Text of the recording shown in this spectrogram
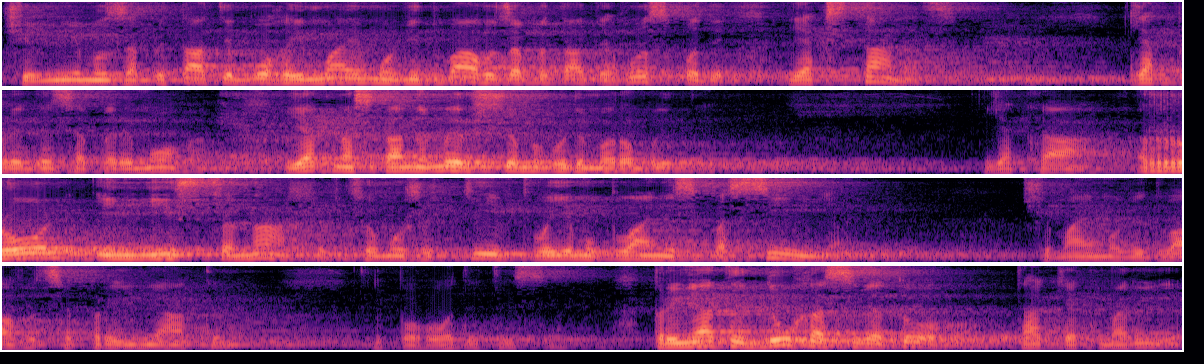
Чи вміємо запитати Бога і маємо відвагу запитати, Господи, як станеться? Як прийдеться перемога? Як настане мир, що ми будемо робити? Яка роль і місце наше в цьому житті, в Твоєму плані спасіння? Чи маємо відвагу це прийняти і погодитися? Прийняти Духа Святого, так як Марія.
